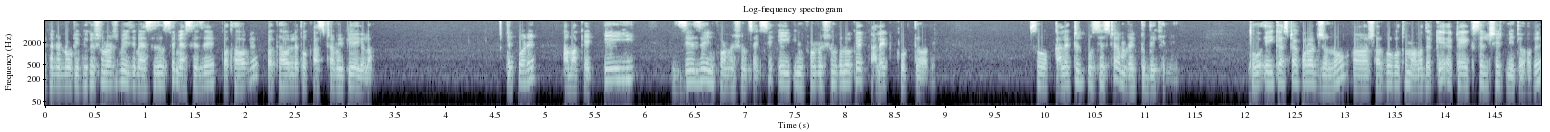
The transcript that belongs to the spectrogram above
এখানে নোটিফিকেশন আসবে, এই যে মেসেজ আছে মেসেজে কথা হবে, কথা হলে তো কাজটা আমি পেয়ে গেলাম। এরপরে আমাকে এই যে যে ইনফরমেশন চাইছে, এই ইনফরমেশনগুলোকে কালেক্ট করতে হবে। সো কালেক্টের প্রসেসটা আমরা একটু দেখে নিই। তো, এই কাজটা করার জন্য সর্বপ্রথম আমাদেরকে একটা এক্সেল শিট নিতে হবে।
